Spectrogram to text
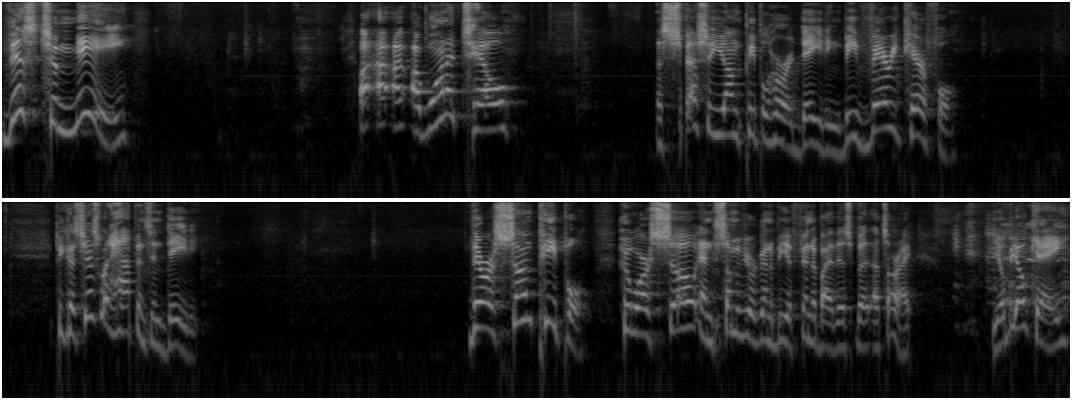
This to me, I, I, I want to tell especially young people who are dating, be very careful. Because here's what happens in dating there are some people who are so, and some of you are going to be offended by this, but that's all right. You'll be okay.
